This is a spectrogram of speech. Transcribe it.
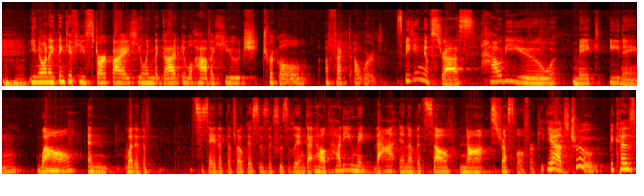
Mm-hmm. You know, and I think if you start by healing the gut, it will have a huge trickle effect outward. Speaking of stress, how do you make eating well mm. and whether the to say that the focus is exclusively on gut health, how do you make that in of itself not stressful for people? Yeah, it's true because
